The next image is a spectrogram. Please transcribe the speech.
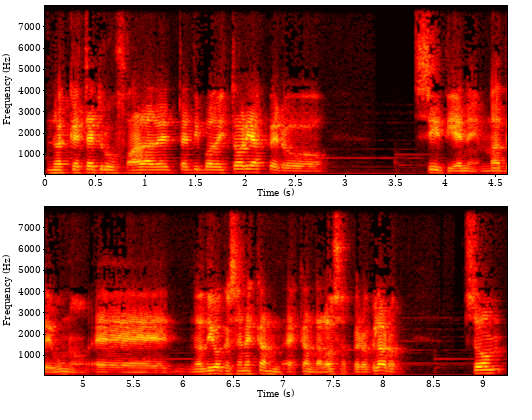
No es que esté trufada de este tipo de historias, pero sí tiene más de uno. Eh, no digo que sean escandalosas, pero claro, son,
